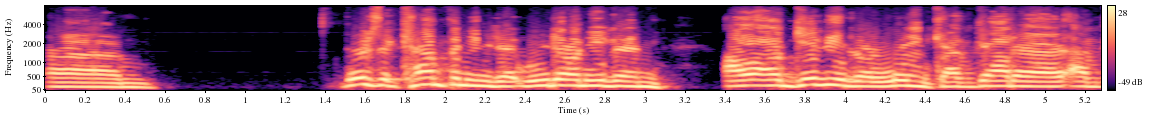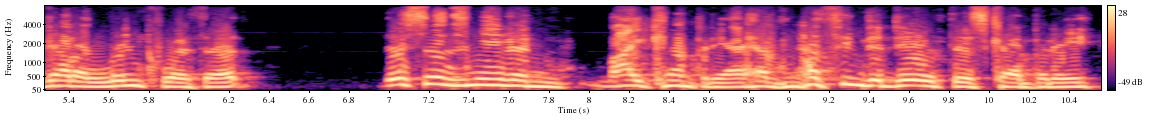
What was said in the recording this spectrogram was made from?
Um, there's a company that we don't even. I'll, I'll give you the link. I've got a I've got a link with it. This isn't even my company. I have nothing to do with this company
